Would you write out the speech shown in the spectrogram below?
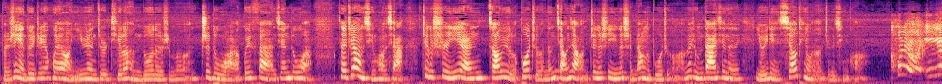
本身也对这些互联网医院就是提了很多的什么制度啊、规范啊、监督啊。在这样的情况下，这个事依然遭遇了波折。能讲讲这个是一个什么样的波折吗？为什么大家现在有一点消停了的这个情况？互联网医院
